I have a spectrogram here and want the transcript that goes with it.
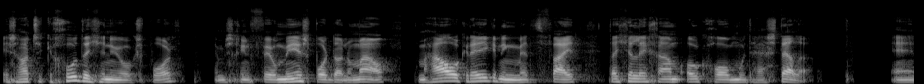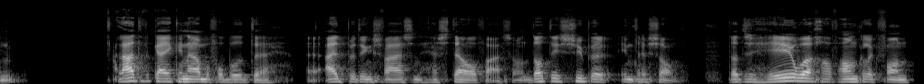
is hartstikke goed dat je nu ook sport. En misschien veel meer sport dan normaal. Maar hou ook rekening met het feit dat je lichaam ook gewoon moet herstellen. En laten we kijken naar bijvoorbeeld de eh, uitputtingsfase en de herstelfase. Want dat is super interessant. Dat is heel erg afhankelijk van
